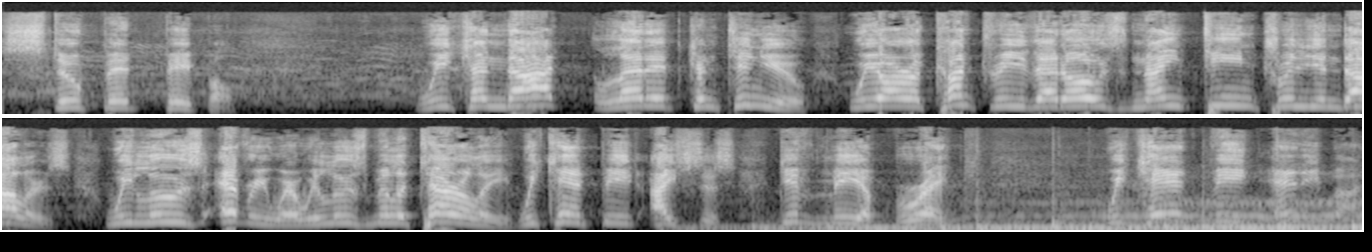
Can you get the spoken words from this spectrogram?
stupid people. We cannot let it continue. We are a country that owes $19 trillion. We lose everywhere. We lose militarily. We can't beat ISIS. Give me a break. We can't beat anybody.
